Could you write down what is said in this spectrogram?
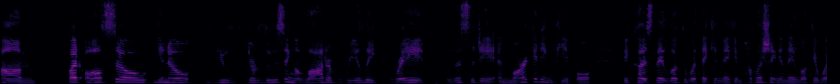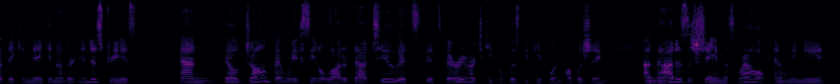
Um, but also, you know, you you're losing a lot of really great publicity and marketing people because they look at what they can make in publishing and they look at what they can make in other industries and they'll jump. And we've seen a lot of that too. It's it's very hard to keep publicity people in publishing and that is a shame as well. And we need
